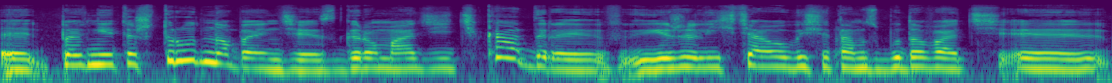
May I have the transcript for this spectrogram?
y, pewnie też trudno będzie zgromadzić kadry. Jeżeli chciałoby się tam zbudować y,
